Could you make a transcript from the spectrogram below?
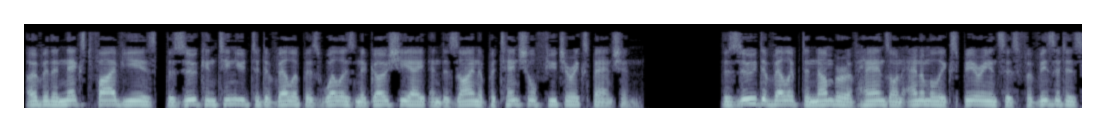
Over the next five years, the zoo continued to develop as well as negotiate and design a potential future expansion. The zoo developed a number of hands-on animal experiences for visitors,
